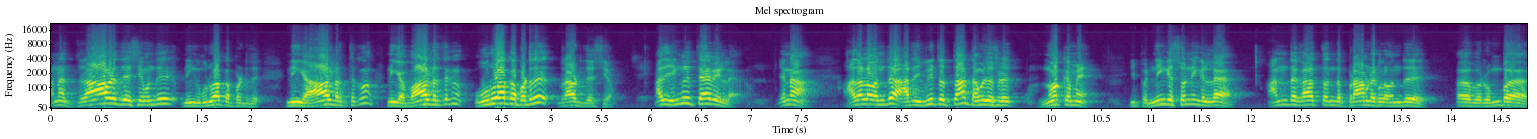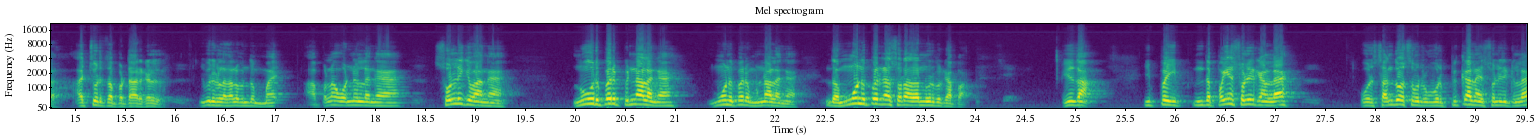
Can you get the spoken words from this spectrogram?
ஆனால் திராவிட தேசியம் வந்து நீங்கள் உருவாக்கப்பட்டது. நீங்கள் ஆள்றதுக்கும் நீங்கள் வாழ்கிறதுக்கும் உருவாக்கப்பட்டது திராவிட தேசியம். அது எங்களுக்கு தேவையில்லை. ஏன்னா அதெல்லாம் வந்து அதை வீட்டு தான் தமிழ் தேசிய நோக்கமே. இப்போ நீங்கள் சொன்னீங்கல்ல அந்த காலத்து அந்த பிராமணர்களை வந்து ரொம்ப அச்சுறுத்தப்பட்டார்கள். இவர்கள் அதெல்லாம் வந்து ம அப்போல்லாம் ஒன்றும் இல்லைங்க. சொல்லிக்குவாங்க. நூறு பேர் பின்னாலங்க. மூணு பேர் முன்னாலங்க. இந்த மூணு பேர் என்ன சொல்கிறா நூறு பேர் கேட்பான். இதுதான். இப்போ இந்த பையன் சொல்லியிருக்கான்ல ஒரு சந்தோஷம் ஒரு ஒரு பிக்கால் நான் சொல்லியிருக்கல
